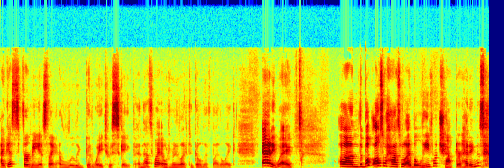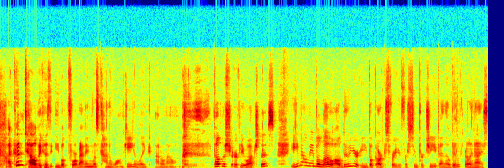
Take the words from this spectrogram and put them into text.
I guess for me it's like a really good way to escape. And that's why I would really like to go live by the lake. Anyway, um, the book also has what I believe were chapter headings. I couldn't tell because the ebook formatting was kind of wonky. Like, I don't know. Publisher, if you watch this, email me below. I'll do your ebook arcs for you for super cheap and they'll be look really nice.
